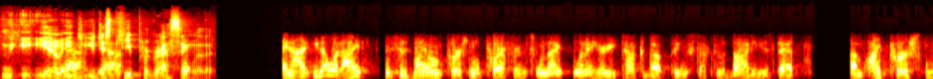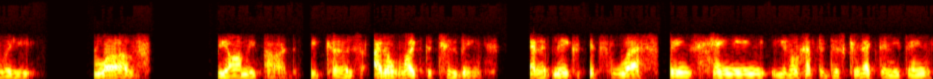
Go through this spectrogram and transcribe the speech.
You, you know, yeah, you, you, just yeah. keep progressing with it. And I, you know what, I this is my own personal preference when I when I hear you talk about things stuck to the body is that um, I personally love the Omnipod because I don't like the tubing and it makes it's less things hanging. You don't have to disconnect anything.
